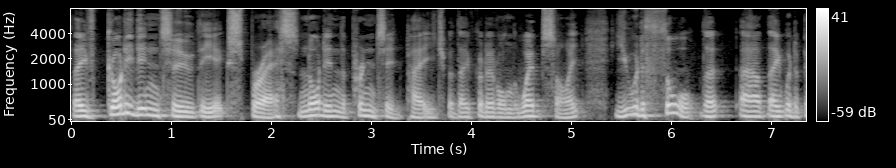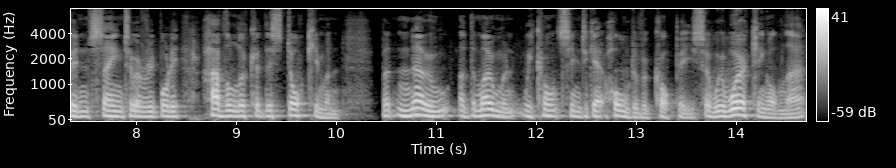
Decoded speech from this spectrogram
they've got it into the Express, not in the printed page, but they've got it on the website. You would have thought that uh, they would have been saying to everybody, have a look at this document. But no, at the moment, we can't seem to get hold of a copy. So we're working on that.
